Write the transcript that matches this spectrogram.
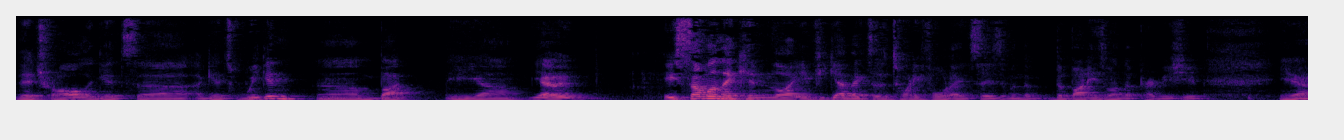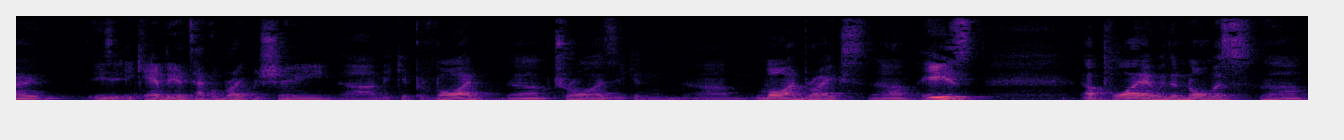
their trial against uh, against Wigan, um, but he um, you know. He's someone that can like if you go back to the 2014 season when the, the Bunnies won the premiership, you know he can be a tackle break machine. Um, he can provide um, tries. He can um, line breaks. Um, he is a player with enormous, um,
